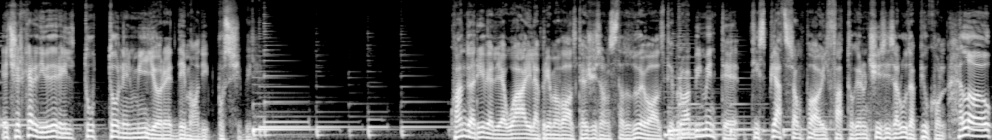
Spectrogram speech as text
e cercare di vedere il tutto nel migliore dei modi possibili. Quando arrivi alle Hawaii la prima volta, io ci sono stato due volte, probabilmente ti spiazza un po' il fatto che non ci si saluta più con hello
